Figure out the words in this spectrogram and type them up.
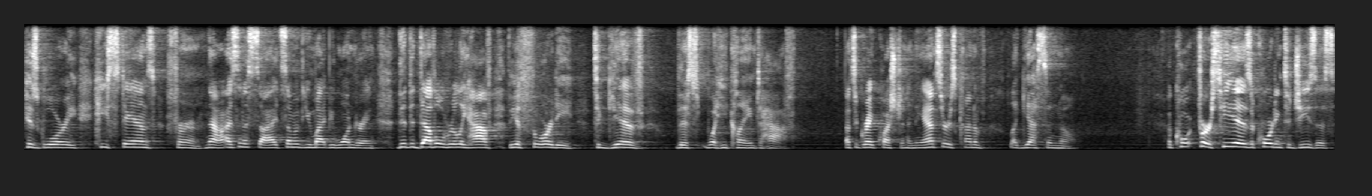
his glory, he stands firm. Now, as an aside, some of you might be wondering did the devil really have the authority to give this what he claimed to have? That's a great question. And the answer is kind of like yes and no. First, he is, according to Jesus,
